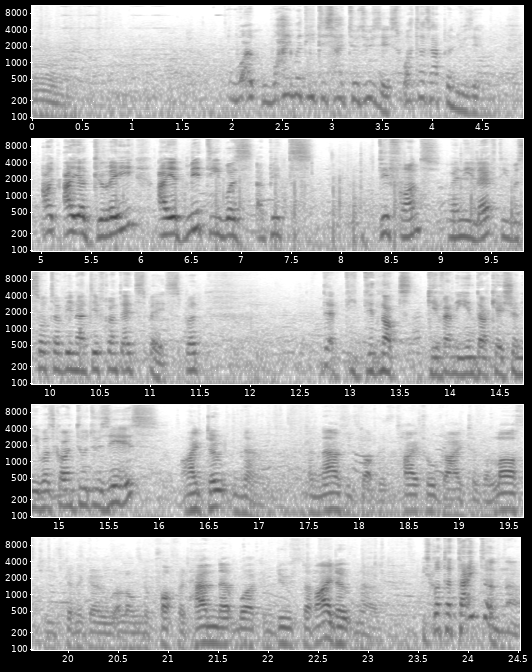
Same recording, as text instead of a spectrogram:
Hmm. Why, why would he decide to do this? What has happened with him? I, I agree. I admit he was a bit different when he left. He was sort of in a different headspace. But that he did not give any indication he was going to do this. I don't know. And now he's got this title guide to the lost. He's going to go along the Prophet Hand Network and do stuff. I don't know. He's got a title now.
